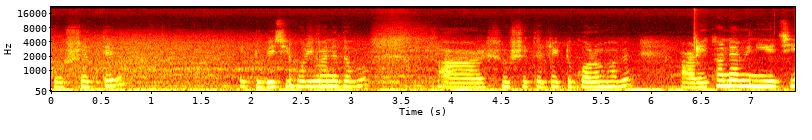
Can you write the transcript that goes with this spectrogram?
সর্ষের তেল। একটু বেশি পরিমাণে দেবো। আর সর্ষের তেলটা একটু গরম হবে। আর এখানে আমি নিয়েছি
